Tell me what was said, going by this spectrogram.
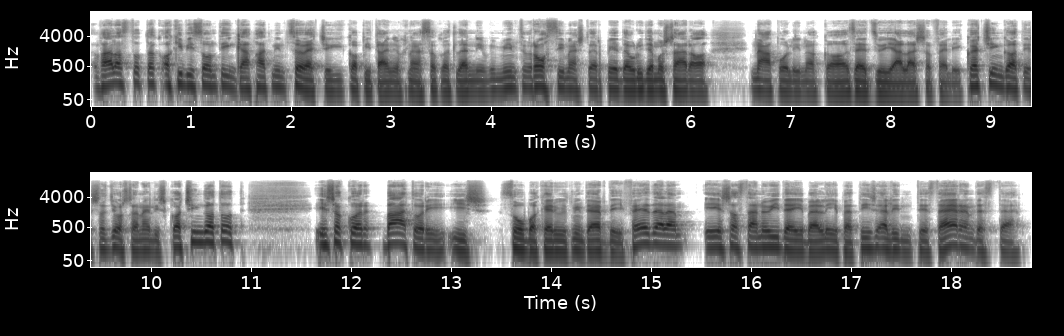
választottak, aki viszont inkább hát mint szövetségi kapitányoknál szokott lenni, mint Rossi mester például ugye most már a Nápolinak az edzői állása felé kacsingat, és az gyorsan el is kacsingatott, és akkor Bátori is szóba került, mint erdélyi fejedelem, és aztán ő idejében lépett is, elintézte, elrendezte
